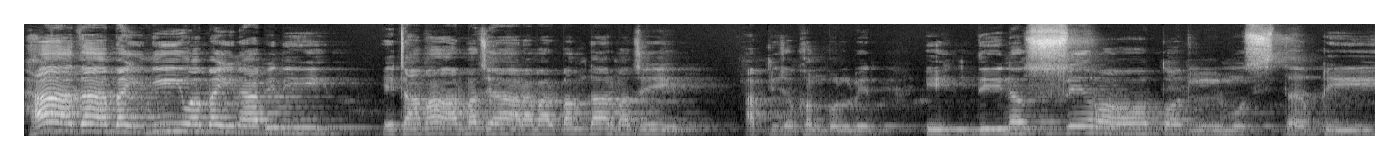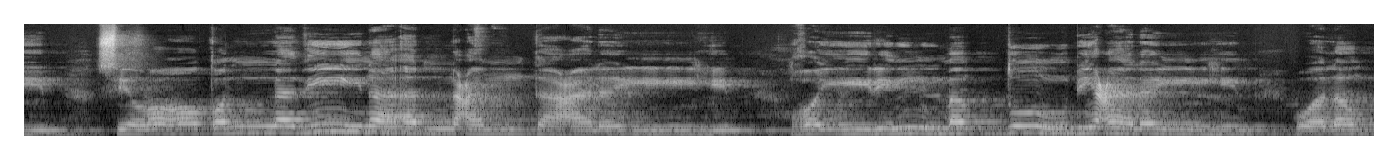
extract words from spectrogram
হাদা বাইনি ওয়া বাইনা বিদি এটা আমার মাঝে আর আমার বান্দার মাঝে আপনি যখন বলবেন اهدنا الصراط المستقيم صراط الذين أنعمت عليهم غير المغضوب عليهم ولا الضالين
